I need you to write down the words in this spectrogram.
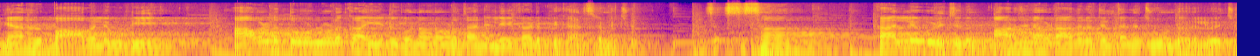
ഞാനൊരു പാവല്ലേ കുട്ടിയെ? അവളുടെ തോളിലൂടെ കൈയിട്ട് കൊണ്ട് അവൻ അവളെ തന്നിലേക്ക് അടുപ്പിക്കാൻ ശ്രമിച്ചു. "സ- സ- സാർ? കല്ല് വിളിച്ചതും അർജുൻ അവളുടെ അതിരത്തിൽ തന്നെ ചൂണ്ടവരിൽ വെച്ചു.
